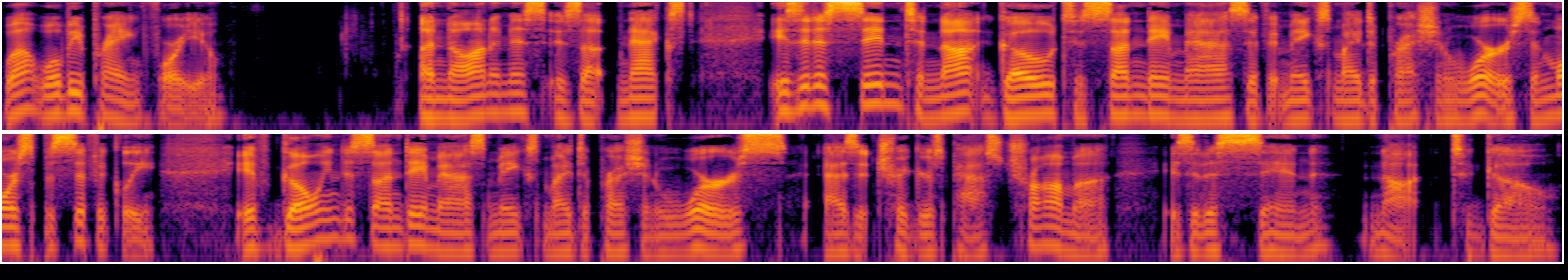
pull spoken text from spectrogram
Well, we'll be praying for you. Anonymous is up next. Is it a sin to not go to Sunday Mass if it makes my depression worse? And more specifically, if going to Sunday Mass makes my depression worse as it triggers past trauma, is it a sin not to go?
